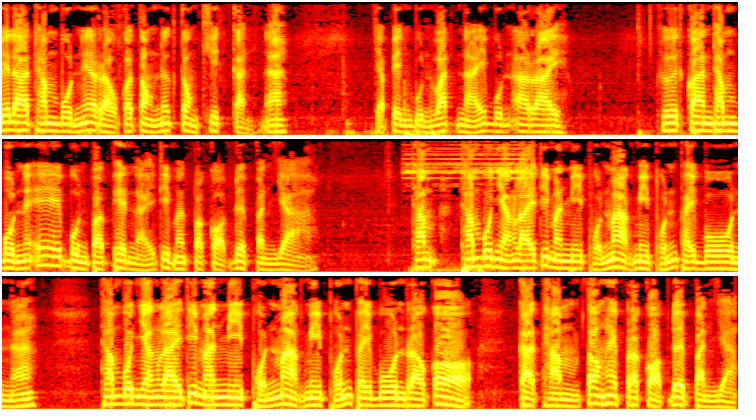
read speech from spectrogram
เวลาทำบุญเนี่ยเราก็ต้องนึกต้องคิดกันนะ จะเป็นบุญวัดไหนบุญอะไร คือการทำบุญเอ๊บุญประเภทไหนที่มันประกอบด้วยปัญญาทำทำบุญอย่างไรที่มันมีผลมากมีผลไพบูรณ์นะทำบุญอย่างไรที่มันมีผลมากมีผลไพบูรณ์เราก็กระทำต้องให้ประกอบด้วยปัญญา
